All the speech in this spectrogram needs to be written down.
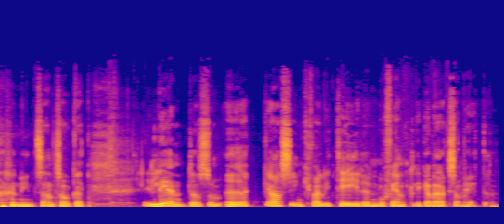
en intressant sak, att länder som ökar sin kvalitet i den offentliga verksamheten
